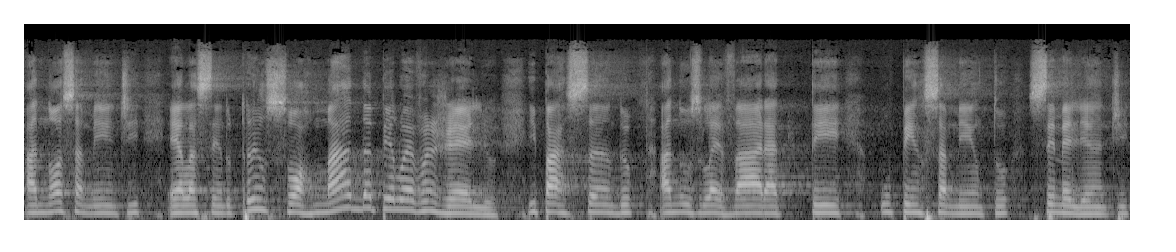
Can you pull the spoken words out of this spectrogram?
a nossa mente, ela sendo transformada pelo Evangelho e passando a nos levar a ter o pensamento semelhante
